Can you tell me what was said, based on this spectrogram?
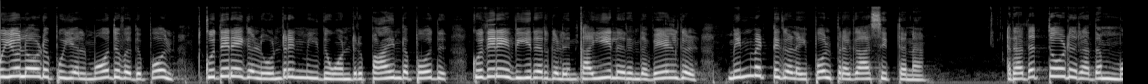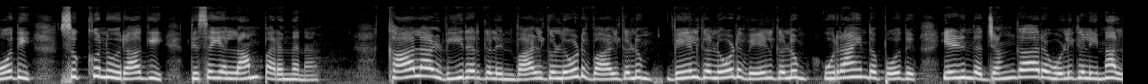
புயலோடு புயல் மோதுவது போல் குதிரைகள் ஒன்றின் மீது ஒன்று பாய்ந்தபோது குதிரை வீரர்களின் கையிலிருந்த வேல்கள் மின்வெட்டுகளைப் போல் பிரகாசித்தன. ரதத்தோடு ரதம் மோதி சுக்குநூறாகி திசையெல்லாம் பறந்தன. காலாள் வீரர்களின் வாள்களோடு வாள்களும் வேல்களோடு வேல்களும் உராய்ந்த போது எழுந்த ஜங்கார ஒளிகளினால்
